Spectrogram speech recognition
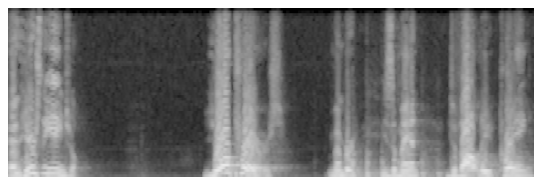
And here's the angel. Your prayers, remember, he's a man devoutly praying.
